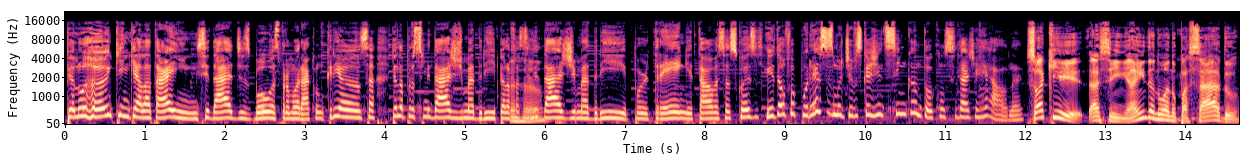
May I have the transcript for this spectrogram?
pelo ranking que ela tá em cidades boas pra morar com criança, pela proximidade de Madrid, pela Aham. facilidade de Madrid por trem e tal, essas coisas. Então foi por esses motivos que a gente se encantou com Cidade Real, né? Só que, assim, ainda no ano passado,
